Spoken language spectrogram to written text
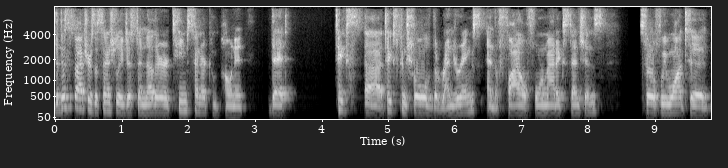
The dispatcher is essentially just another Teamcenter component that takes uh, takes control of the renderings and the file format extensions. So if we want to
